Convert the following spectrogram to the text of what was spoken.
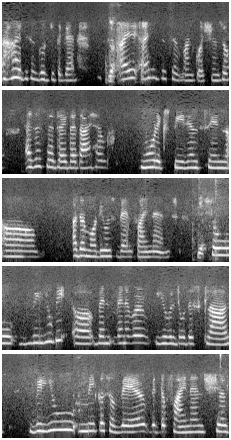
Hi, this is Gurjit again. So Yeah. I I just have one question. So as I said, right, that I have more experience in uh, other modules than finance. Yeah. So will you be uh, when whenever you will do this class, will you make us aware with the financial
